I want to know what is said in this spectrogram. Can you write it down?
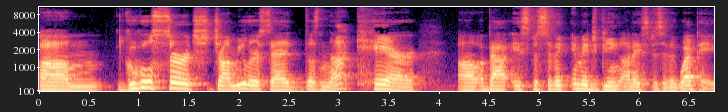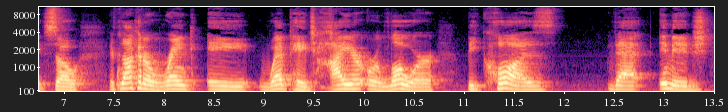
Um, Google search, John Mueller said, does not care uh, about a specific image being on a specific web page. So it's not going to rank a web page higher or lower because that image,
